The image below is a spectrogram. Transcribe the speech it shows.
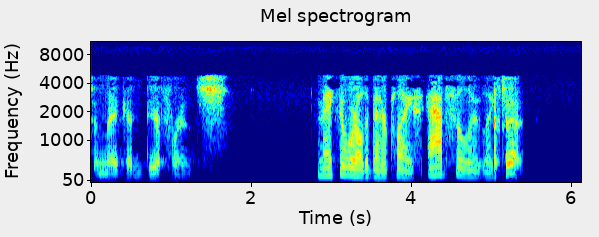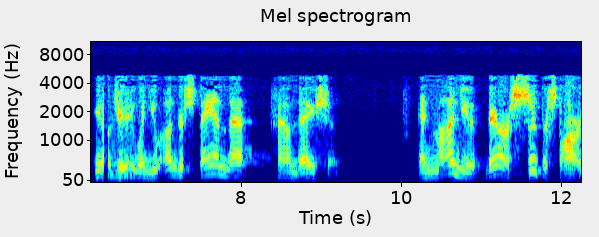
to make a difference. Make the world a better place. Absolutely. That's it. You know, Judy, when you understand that foundation, and mind you, there are superstars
